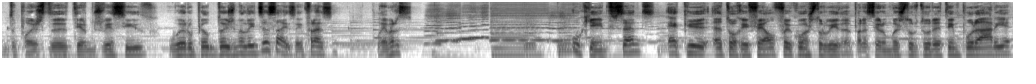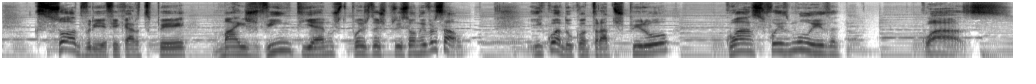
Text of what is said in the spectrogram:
depois de termos vencido o Europeu de 2016 em França. Lembra-se? O que é interessante é que a Torre Eiffel foi construída para ser uma estrutura temporária que só deveria ficar de pé mais 20 anos depois da Exposição Universal. E quando o contrato expirou, quase foi demolida. Quase.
